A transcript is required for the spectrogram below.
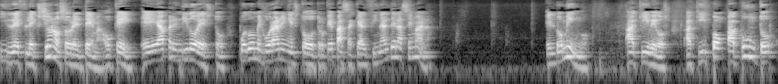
y reflexiono sobre el tema. Ok, he aprendido esto, puedo mejorar en esto otro. ¿Qué pasa? Que al final de la semana, el domingo, aquí veo, aquí apunto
